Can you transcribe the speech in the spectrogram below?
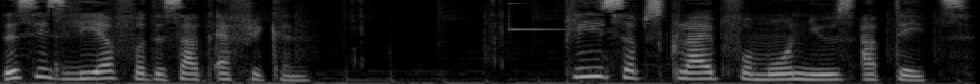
This is Leah for the South African. Please subscribe for more news updates.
